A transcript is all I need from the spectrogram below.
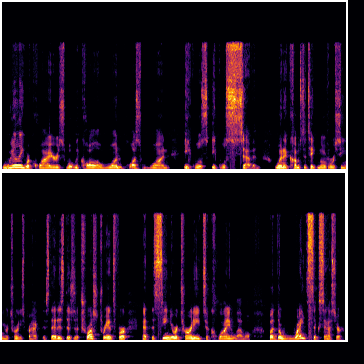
really requires what we call a one plus one equals equals seven when it comes to taking over a senior attorney's practice. That is, there's a trust transfer at the senior attorney to client level, but the right successor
